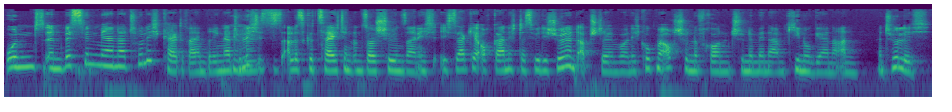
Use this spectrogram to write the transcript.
und ein bisschen mehr Natürlichkeit reinbringen. Natürlich Mhm. ist das alles gezeichnet und soll schön sein. Ich, ich sage ja auch gar nicht, dass wir die Schönheit abstellen wollen. Ich gucke mir auch schöne Frauen und schöne Männer im Kino gerne an. Natürlich.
